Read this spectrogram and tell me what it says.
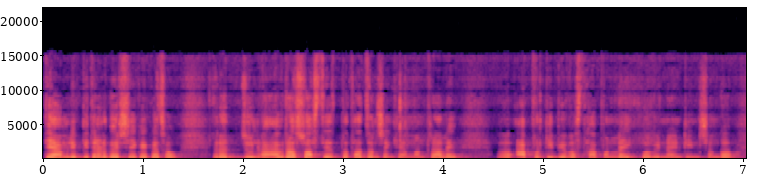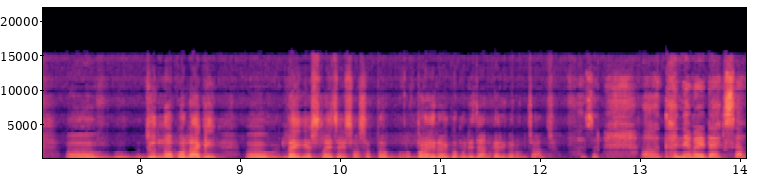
त्यहाँ हामीले वितरण गरिसकेका छौँ। र जुन हाम्रो स्वास्थ्य तथा जनसङ्ख्या मन्त्रालय आपूर्ति व्यवस्थापनलाई कोभिड नाइन्टिनसँग जुझ्नको लागि लाई यसलाई चाहिँ सशक्त बढाइरहेको मैले जानकारी गराउन चाहन्छु। हजुर। धन्यवाद डाक्टर साहब।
